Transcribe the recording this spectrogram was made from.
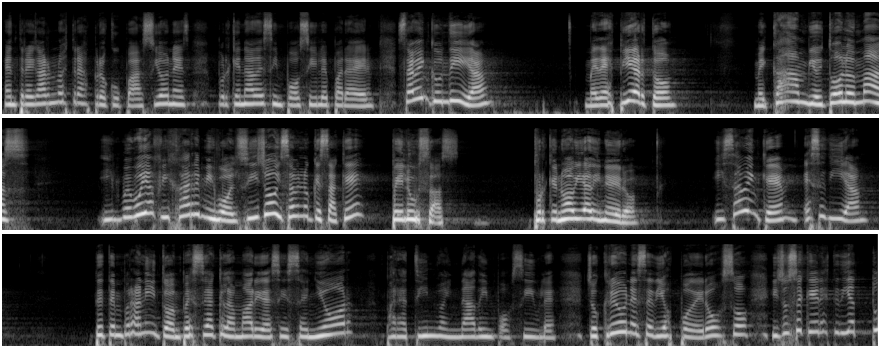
a entregar nuestras preocupaciones, porque nada es imposible para Él. ¿Saben que un día me despierto, me cambio y todo lo demás, y me voy a fijar en mis bolsillos y ¿saben lo que saqué? Pelusas, porque no había dinero. ¿Y saben qué? Ese día de tempranito empecé a clamar y decir, Señor, para ti no hay nada imposible. Yo creo en ese Dios poderoso y yo sé que en este día tú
